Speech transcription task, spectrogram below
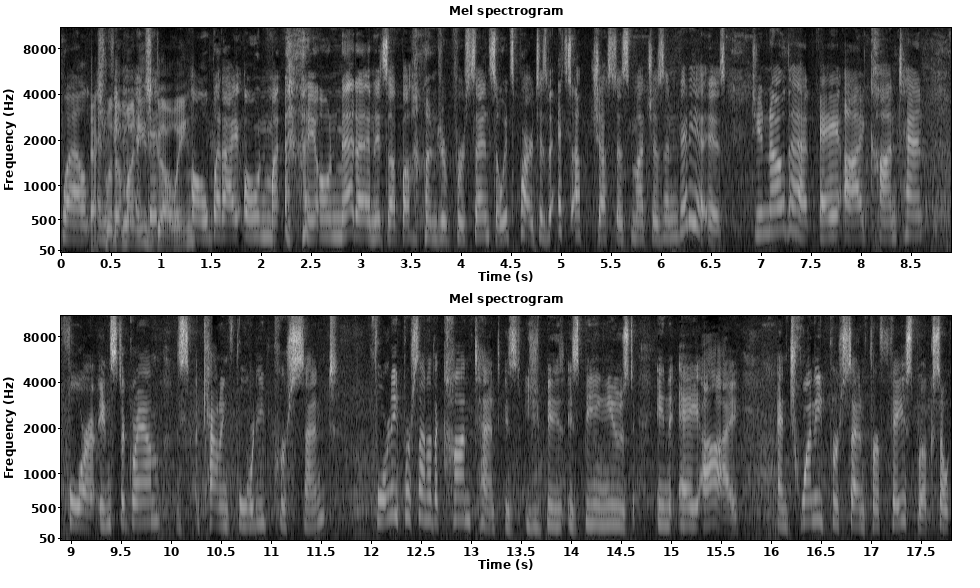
Well, That's where the money's it- going. Oh, but I own my, I own Meta, and it's up 100 percent. So its particip- it's up just as much as Nvidia is. Do you know that AI content for Instagram is accounting 40 percent? 40% of the content is, is being used in AI and 20% for Facebook. So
